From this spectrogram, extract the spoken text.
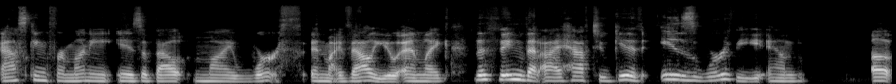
asking for money is about my worth and my value. And like the thing that I have to give is worthy and uh,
